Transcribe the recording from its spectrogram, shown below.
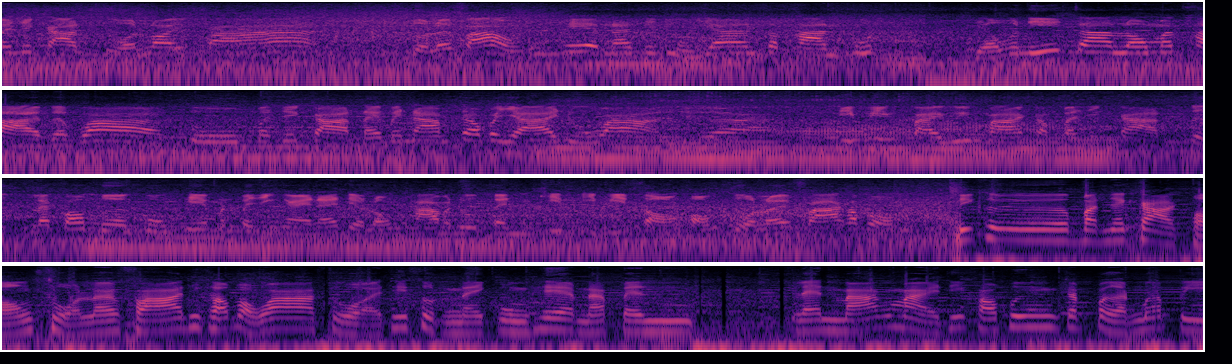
บรรยากาศสวนลอยฟ้า สวนลอยฟ้าของกรุงเทพนะจะอยู่ย่านสะพานพุทธเดี๋ยววันนี้จะลองมาถ่ายแบบว่าดูบรรยากาศในแม่น้ำเจ้าพระยาให้ดูว่าเรือที่วิ่งไปวิ่งมากับบรรยากาศตึก และก็เมืองกรุงเทพมันเป็นยังไงนะเดี๋ยวลองพามาดูเป็นคลิป EP 2ของสวนลอยฟ้าครับผมนี่คือบรรยากาศของสวนลอยฟ้าที่เขาบอกว่าสวยที่สุดในกรุงเทพนะเป็นแลนด์มาร์คใหม่ที่เขาเพิ่งจะเปิดเมื่อปี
